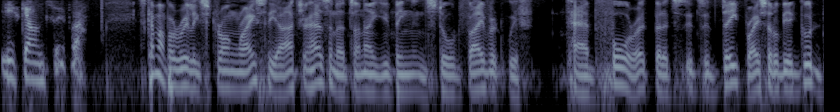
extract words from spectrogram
he's going super. It's come up a really strong race, the Archer, hasn't it? I know you've been installed favourite with Tab for it, but it's it's a deep race. It'll be a good,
